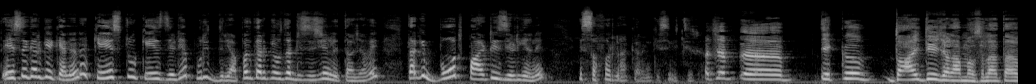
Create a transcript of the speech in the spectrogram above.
ਤੇ ਇਸੇ ਕਰਕੇ ਕਹਿੰਦੇ ਨਾ ਕੇਸ ਟੂ ਕੇਸ ਜਿਹੜੀ ਪੂਰੀ ਦਰਿਆਪਤ ਕਰਕੇ ਉਸ ਦਾ ਡਿਸੀਜਨ ਲਿੱਤਾ ਜਾਵੇ ਤਾਂ ਕਿ ਬੋਥ ਪਾਰਟੀਆਂ ਜਿਹੜੀਆਂ ਨੇ ਇਹ ਸਫਰ ਨਾ ਕਰਨ ਕਿਸੇ ਵੀ ਚੀਜ਼ ਅੱਛਾ ਇੱਕ ਦਾਜ ਦੇ ਜਲਾ ਮਸਲਾ ਤਾਂ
